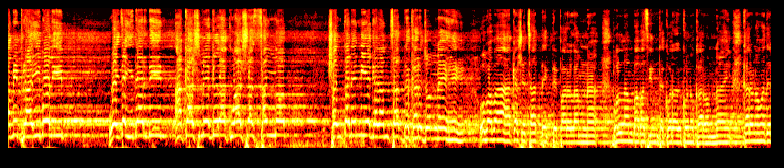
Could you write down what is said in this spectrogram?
আমি প্রায়ই বলি ওই যে ঈদের দিন আকাশ মেঘলা কুয়াশাচ্ছন্ন। সন্তানের নিয়ে গেলাম চাঁদ দেখার জন্যে। ও বাবা, আকাশে চাঁদ দেখতে পারলাম না। বললাম, বাবা, চিন্তা করার কোনো কারণ নাই। কারণ আমাদের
